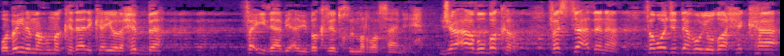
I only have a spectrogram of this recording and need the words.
وبينما هما كذلك أيها الأحبة فإذا بأبي بكر يدخل مرة ثانية. جاء أبو بكر فاستأذن فوجده يضاحكها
